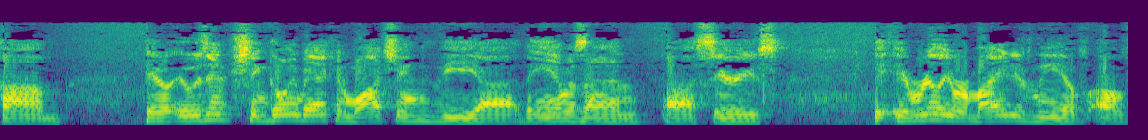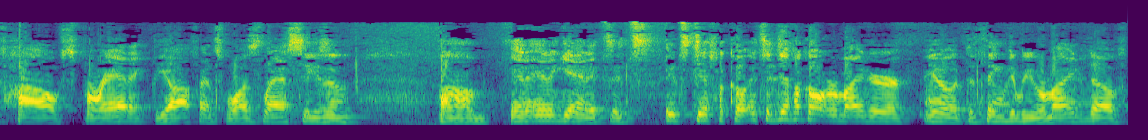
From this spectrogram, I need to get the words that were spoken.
Um, you know, it was interesting going back and watching the uh, the Amazon uh, series. It, it really reminded me of, of how sporadic the offense was last season. Um, and, and again, it's it's it's difficult. It's a difficult reminder, you know, the thing to be reminded of.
